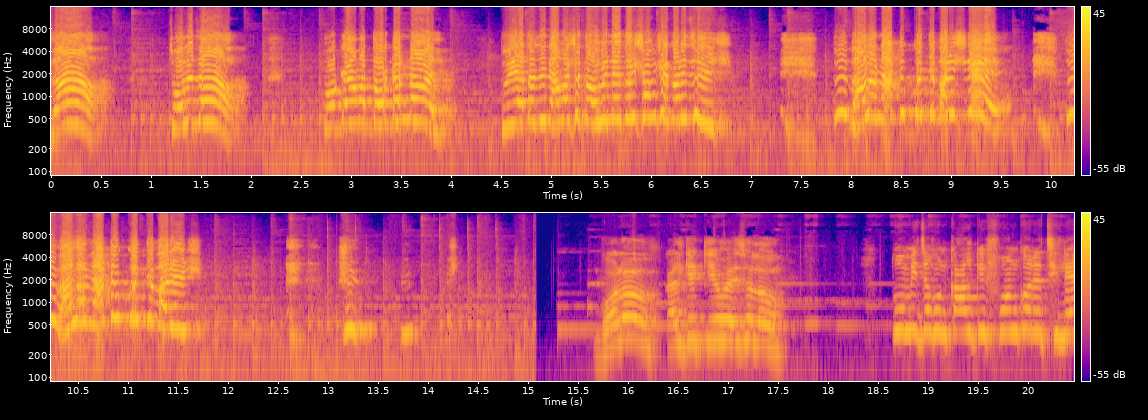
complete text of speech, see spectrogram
যা! চলে যা। তোকে আমার দরকার নাই। তুই এতদিন আমার সাথে অভিনয় করে সংসার করেছিস। তুই ভালো নাটক করতে পারিস রে। তুই ভালো নাটক করতে পারিস। বলো কালকে কি হয়েছিল? তুমি যখন কালকে ফোন করেছিলে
